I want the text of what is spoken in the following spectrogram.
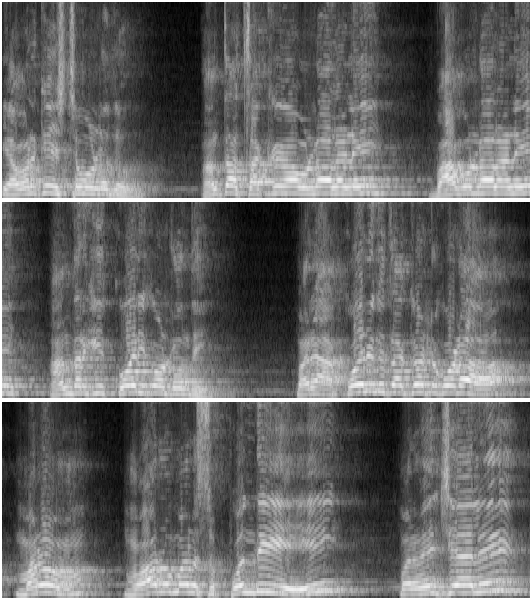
ఎవరికి ఇష్టం ఉండదు. అంతా చక్కగా ఉండాలని బాగుండాలని అందరికీ కోరిక ఉంటుంది. మరి ఆ కోరిక తగ్గట్టు కూడా మనం మారు మనసు పొంది మనం ఏం చేయాలి?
